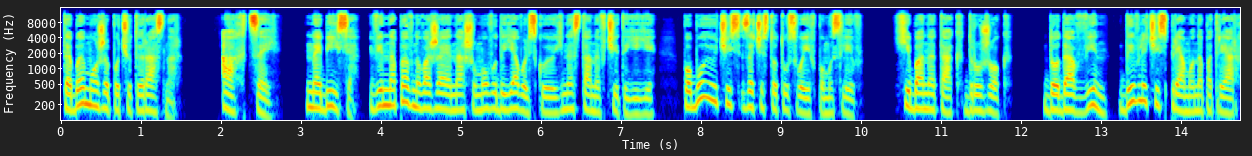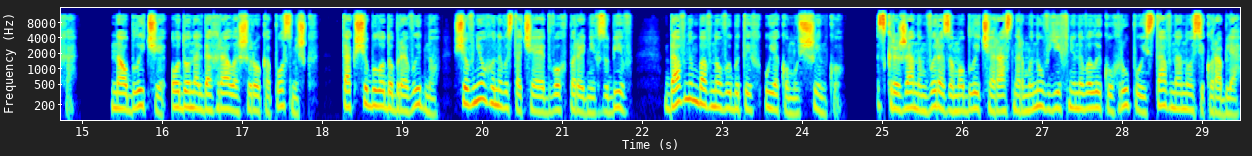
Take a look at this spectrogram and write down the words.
Тебе може почути Раснар. Ах, цей. Не бійся, він напевно вважає нашу мову диявольською і не стане вчити її, побоюючись за чистоту своїх помислів. Хіба не так, дружок? додав він, дивлячись прямо на патріарха. На обличчі Одональда грала широка посмішка, так що було добре видно, що в нього не вистачає двох передніх зубів, давним-бавно вибитих у якомусь шинку. З крижаним виразом обличчя Раснер минув їхню невелику групу і став на носі корабля,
